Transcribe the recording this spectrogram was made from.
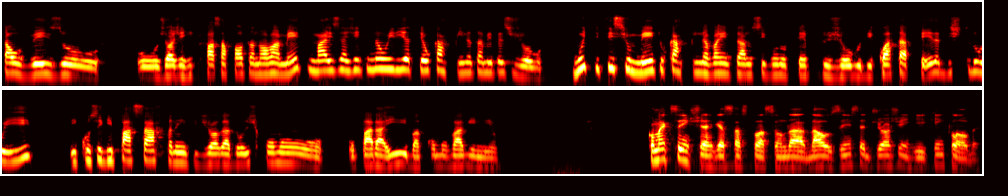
talvez o, o Jorge Henrique faça falta novamente, mas a gente não iria ter o Carpina também para esse jogo. Muito dificilmente o Carpina vai entrar no segundo tempo do jogo de quarta-feira, destruir e conseguir passar à frente de jogadores como o Paraíba, como o Wagner. Como é que você enxerga essa situação da, da ausência de Jorge Henrique, hein, Cláudio?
